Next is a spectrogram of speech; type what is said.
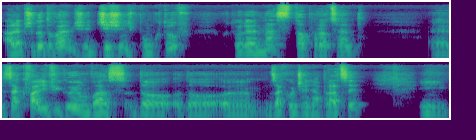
Ale przygotowałem się 10 punktów, które na 100% e, zakwalifikują Was do, do e, zakończenia pracy. I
